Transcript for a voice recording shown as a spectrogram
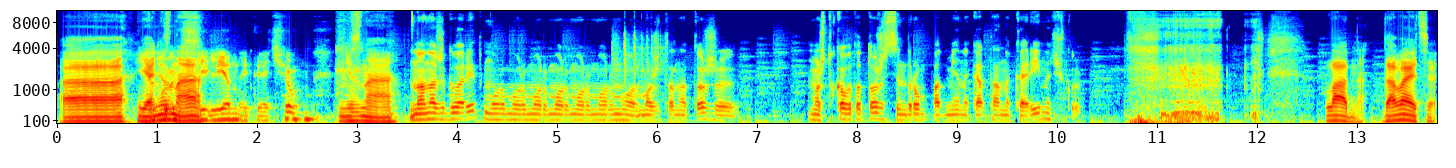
А, я не знаю, Вселенной ты о чем? не знаю. Но она же говорит мур-мур-мур-мур-мур-мур. Может, она тоже... Может, у кого-то тоже синдром подмены кота на Кариночку? Ладно, давайте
